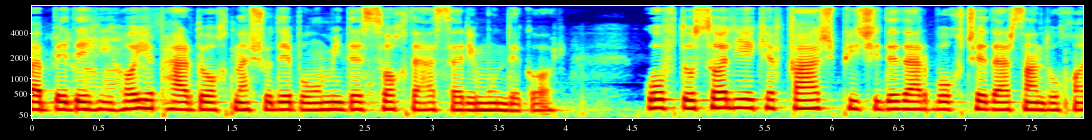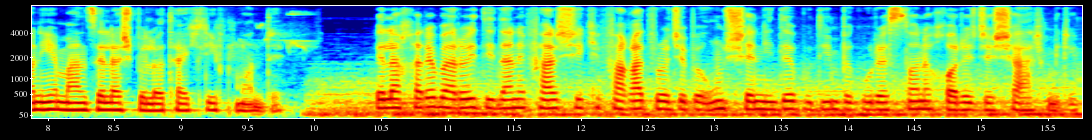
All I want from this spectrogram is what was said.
و بدهی های پرداخت نشده به امید ساخت اثری موندگار. گفت دو سالیه که فرش پیچیده در بخچه در صندوقخانی منزلش بلا تکلیف مانده. بالاخره برای دیدن فرشی که فقط راجع به اون شنیده بودیم به گورستان خارج شهر میریم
